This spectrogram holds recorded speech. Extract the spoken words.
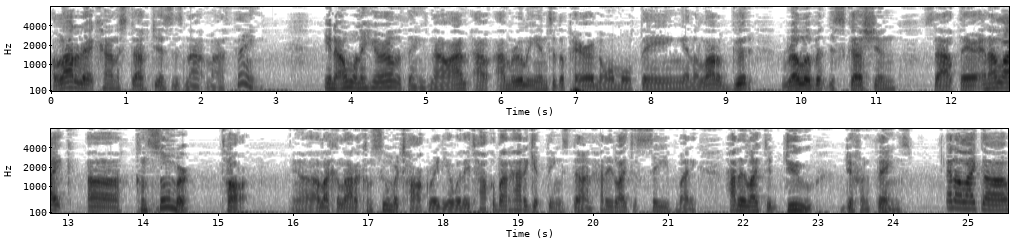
a lot of that kind of stuff just is not my thing you know, I want to hear other things. Now, I'm I, am i am really into the paranormal thing and a lot of good, relevant discussions out there, and I like uh, consumer talk. You know, I like a lot of consumer talk radio where they talk about how to get things done, how they like to save money, how they like to do different things. And I like uh,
